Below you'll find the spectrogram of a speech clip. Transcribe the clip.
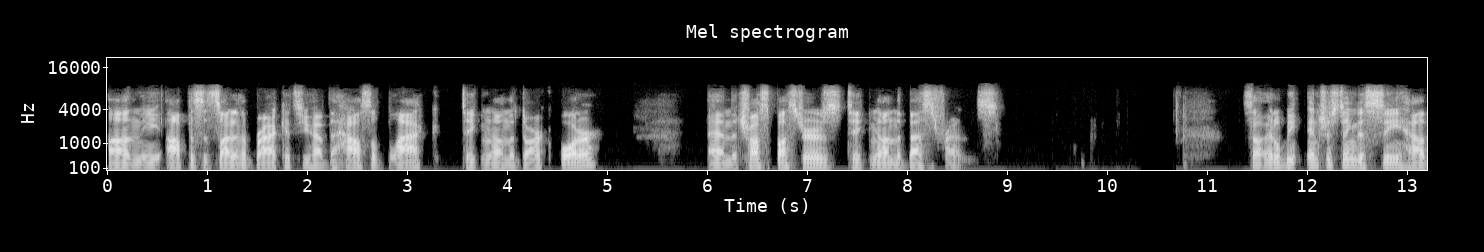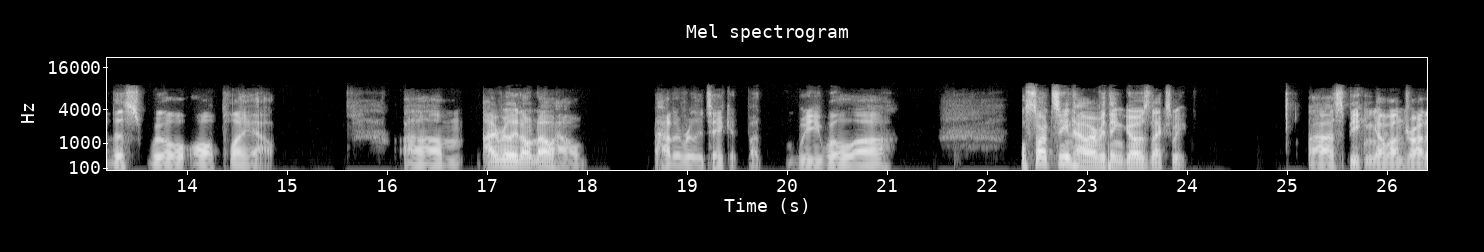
On the opposite side of the brackets, you have the House of Black taking on the Dark Order, and the Trustbusters taking on the Best Friends. So it'll be interesting to see how this will all play out. Um, I really don't know how how to really take it, but we will uh we'll start seeing how everything goes next week. Uh, speaking of Andrade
